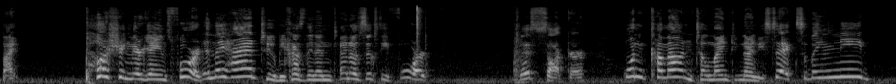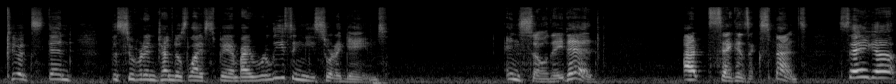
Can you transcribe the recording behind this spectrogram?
by pushing their games forward, and they had to because the Nintendo 64, this sucker, wouldn't come out until 1996, so they need to extend the Super Nintendo's lifespan by releasing these sort of games. And so they did, at Sega's expense. Sega,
